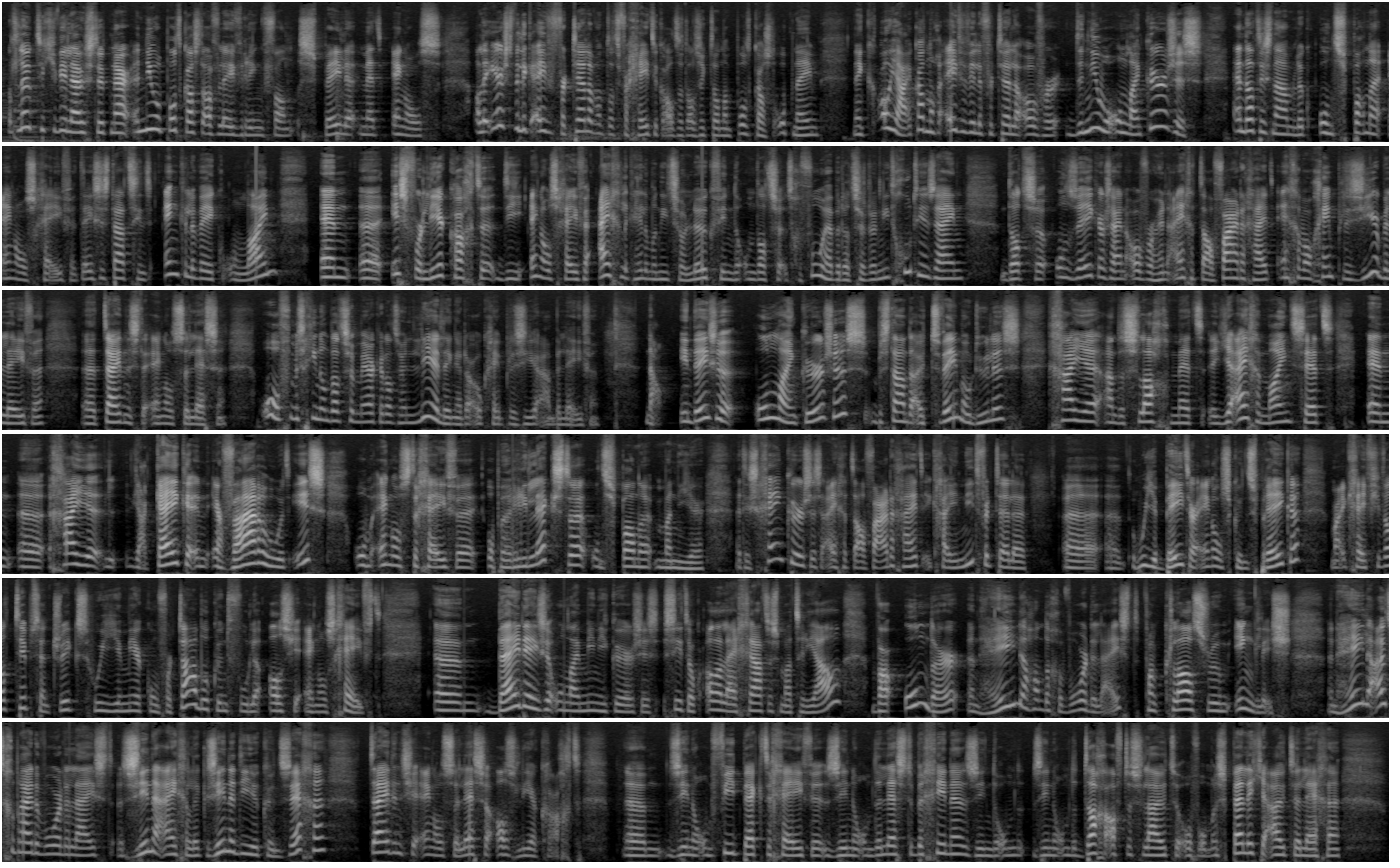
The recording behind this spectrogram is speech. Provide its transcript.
Wat leuk dat je weer luistert naar een nieuwe podcastaflevering van Spelen met Engels. Allereerst wil ik even vertellen, want dat vergeet ik altijd als ik dan een podcast opneem. Denk ik, oh ja, ik had nog even willen vertellen over de nieuwe online cursus. En dat is namelijk ontspannen Engels geven. Deze staat sinds enkele weken online. En uh, is voor leerkrachten die Engels geven eigenlijk helemaal niet zo leuk vinden, omdat ze het gevoel hebben dat ze er niet goed in zijn, dat ze onzeker zijn over hun eigen taalvaardigheid en gewoon geen plezier beleven uh, tijdens de Engelse lessen. Of misschien omdat ze merken dat hun leerlingen er ook geen plezier aan beleven. Nou, deze online cursus, bestaande uit twee modules, ga je aan de slag met uh, je eigen mindset en uh, ga je ja, kijken en ervaren hoe het is om Engels te geven op een relaxte, ontspannen manier. Het is geen cursus eigen taalvaardigheid. Ik ga je niet vertellen uh, hoe je beter Engels kunt spreken. Maar ik geef je wel tips en tricks hoe je je meer comfortabel kunt voelen als je Engels geeft. Um, bij deze online mini-cursus zit ook allerlei gratis materiaal, waaronder een hele handige woordenlijst van Classroom English. Een hele uitgebreide woordenlijst, zinnen eigenlijk, zinnen die je kunt zeggen tijdens je Engelse lessen als leerkracht. Um, zinnen om feedback te geven, zinnen om de les te beginnen, zinnen om, de, zinnen om de dag af te sluiten of om een spelletje uit te leggen.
